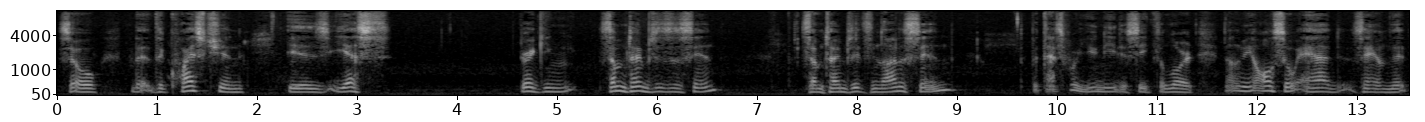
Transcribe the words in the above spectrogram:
So the the question is yes, drinking sometimes is a sin, sometimes it's not a sin, but that's where you need to seek the Lord. Now let me also add, Sam, that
